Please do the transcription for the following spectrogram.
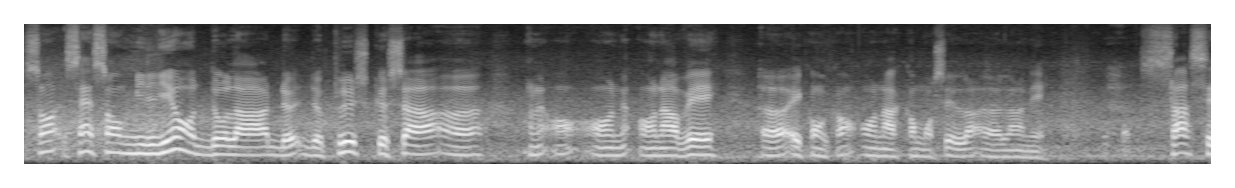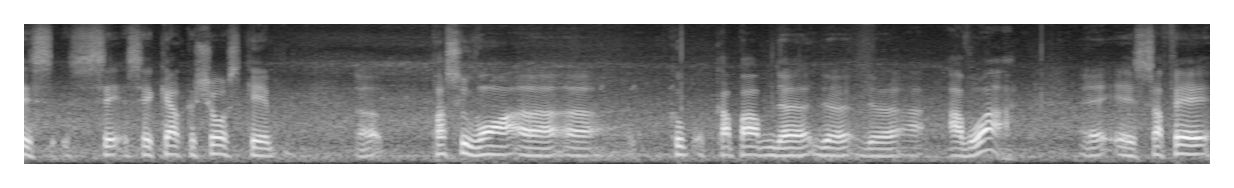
500 millions de dollars de, plus que ça on, avait et qu'on on a commencé l'année. Ça, c'est quelque chose qui est pas souvent capable d'avoir. De, et, et ça fait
